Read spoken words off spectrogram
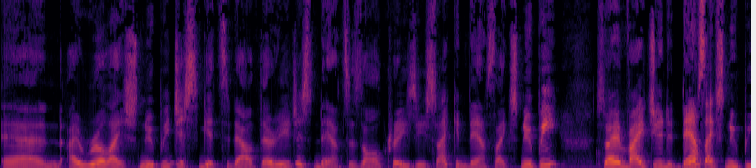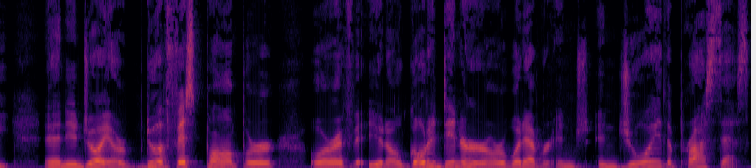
and I realize Snoopy just gets it out there. He just dances all crazy, so I can dance like Snoopy. So I invite you to dance like Snoopy and enjoy, or do a fist pump, or or if you know, go to dinner or whatever. En- enjoy the process,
